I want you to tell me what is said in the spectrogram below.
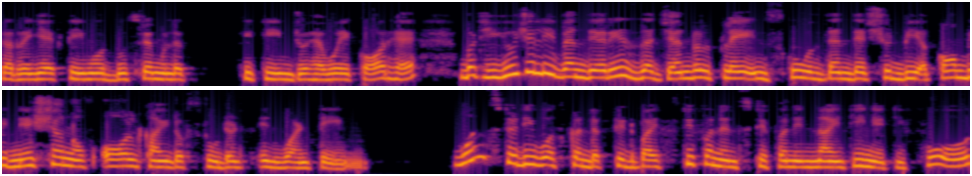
کر رہی ہے ایک ٹیم اور دوسرے ملک کی ٹیم جو ہے وہ ایک اور ہے but usually when there is the general play in school then there should be a combination of all kind of students in one team one study was conducted by Stephan and Stephan eighty four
